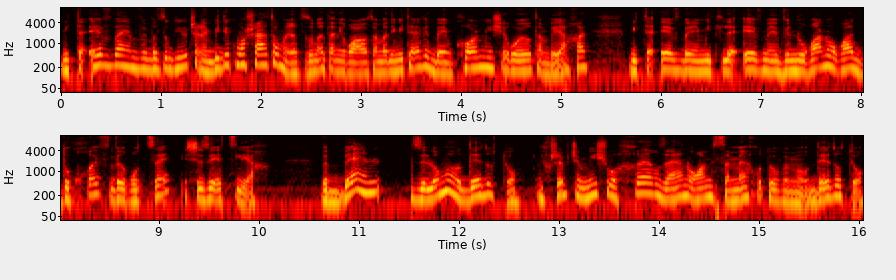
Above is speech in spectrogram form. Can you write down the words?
מתאהב בהם ובזוגיות שלהם, בדיוק כמו שאת אומרת. זאת אומרת, אני רואה אותם ואני מתאהבת בהם. כל מי שרואה אותם ביחד, מתאהב בהם, מתלהב מהם, ונורא נורא דוחף ורוצה שזה יצליח. ובן זה לא מעודד אותו. אני חושבת שמישהו אחר, זה היה נורא משמח אותו ומעודד אותו.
